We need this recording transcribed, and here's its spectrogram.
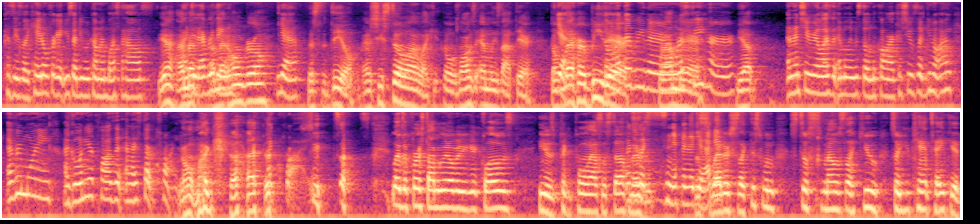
because he's like, "Hey, don't forget you said you would come and bless the house." Yeah. I, I met, did everything. I met homegirl. Yeah. That's the deal. And she's still on like well, as long as Emily's not there. Don't Yeah. let her be there. Don't let her be there. I want to see her. Yep. And then she realized that Emily was still in the car because she was like, you know, I every morning I go into your closet and I start crying. Oh my god. I cry. Like the first time we went over to get clothes, he was pick, pulling out some stuff, And and, she's like sniffing the, the jacket. sweater. She's like, "This one still smells like you, so you can't take it."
